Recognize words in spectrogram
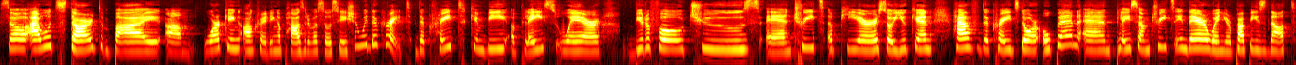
So I would start by um, working on creating a positive association with the crate. The crate can be a place where beautiful chews and treats appear. So you can have the crate's door open and place some treats in there when your puppy is not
